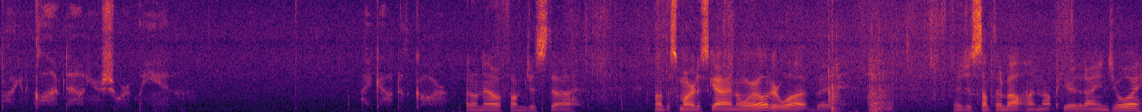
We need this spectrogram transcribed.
Probably gonna climb down here shortly and hike out to the car. I don't know if I'm just uh, not the smartest guy in the world or what, but there's just something about hunting up here that I enjoy.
